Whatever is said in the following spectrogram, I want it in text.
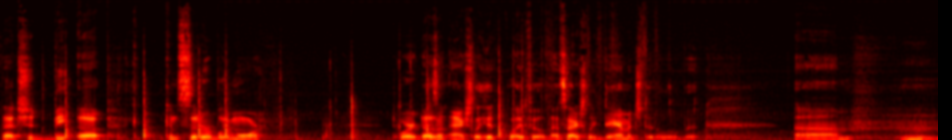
That should be up considerably more to where it doesn't actually hit the playfield. That's actually damaged it a little bit. Um, hmm.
